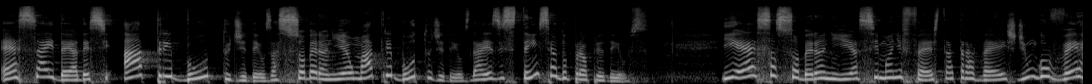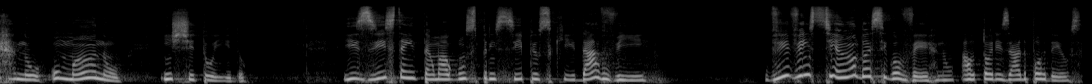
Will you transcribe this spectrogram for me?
essa ideia desse atributo de Deus. A soberania é um atributo de Deus, da existência do próprio Deus. E essa soberania se manifesta através de um governo humano instituído. Existem, então, alguns princípios que Davi, vivenciando esse governo autorizado por Deus,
